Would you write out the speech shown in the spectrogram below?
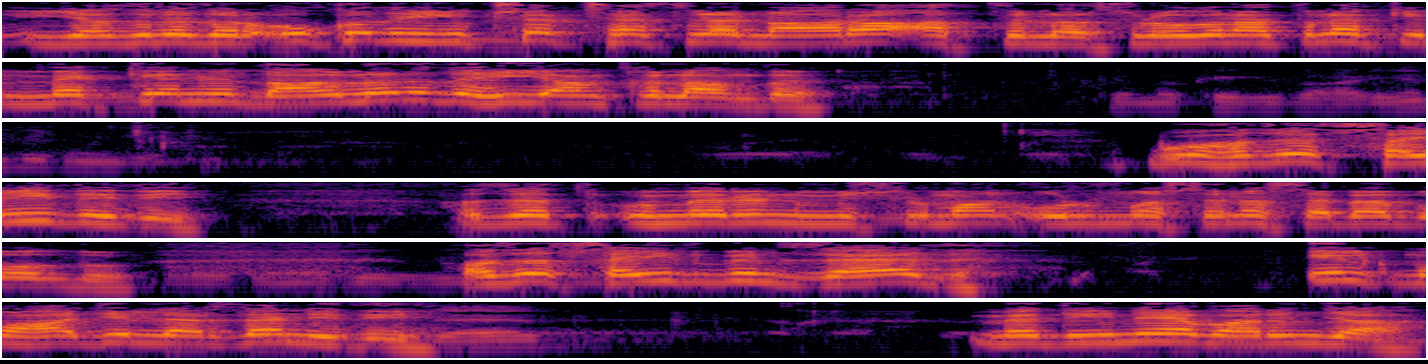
yazılıdır. O kadar yüksek sesle nara attılar, slogan attılar ki Mekke'nin dağları dahi yankılandı. Bu Hazret Said idi. Hazret Ömer'in Müslüman olmasına sebep oldu. Hazret Said bin Zeyd ilk muhacirlerden idi. Medine'ye varınca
